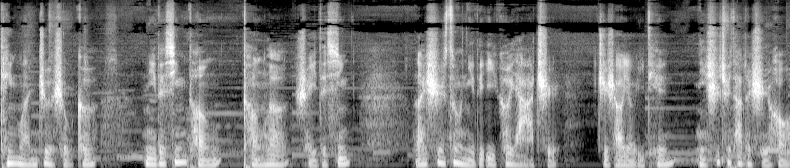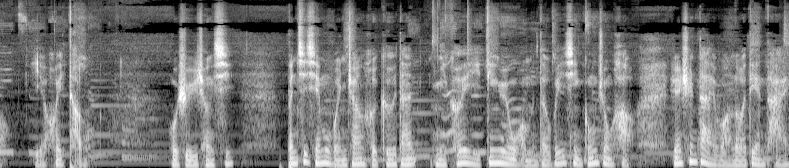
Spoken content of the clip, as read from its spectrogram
听完这首歌，你的心疼疼了谁的心？来世做你的一颗牙齿，至少有一天你失去它的时候也会疼。我是于承熙，本期节目文章和歌单你可以订阅我们的微信公众号“原声带网络电台”，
